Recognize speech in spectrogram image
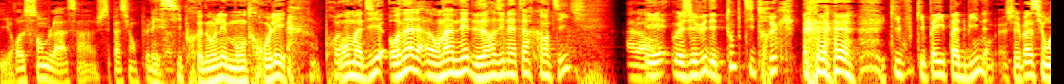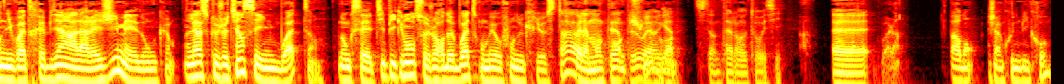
ils ressemblent à ça, je sais pas si on peut Mais les si, prenons-les, montrons-les. Prenons- On m'a dit, on a, on a amené des ordinateurs quantiques. Alors, Et ouais, j'ai vu des tout petits trucs qui, qui payent pas de mine. Je sais pas si on y voit très bien à la régie, mais donc là, ce que je tiens, c'est une boîte. Donc c'est typiquement ce genre de boîte qu'on met au fond du cryostat. Tu peux la monter un peu, ouais, regarde. Si t'as le retour ici. Voilà. Pardon, j'ai un coup de micro.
